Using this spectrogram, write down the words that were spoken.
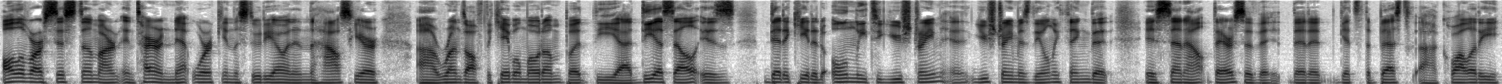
All of our system, our entire network in the studio and in the house here uh, runs off the cable modem, but the uh, DSL is dedicated only to Ustream. Uh, Ustream is the only thing that is sent out there so that, that it gets the best uh, quality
